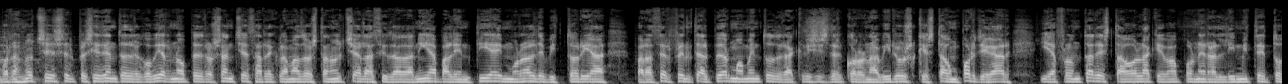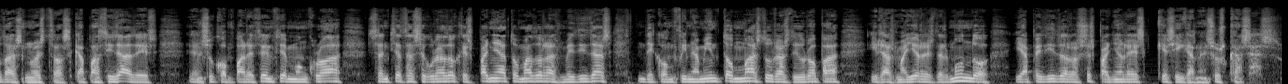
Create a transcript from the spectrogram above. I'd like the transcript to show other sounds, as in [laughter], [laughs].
Buenas noches. El presidente del Gobierno, Pedro Sánchez, ha reclamado esta noche a la ciudadanía valentía y moral de victoria para hacer frente al peor momento de la crisis del coronavirus que está aún por llegar y afrontar esta ola que va a poner al límite todas nuestras capacidades. En su comparecencia en Moncloa, Sánchez ha asegurado que España ha tomado las medidas de confinamiento más duras de Europa y las mayores del mundo y ha pedido a los españoles que sigan en sus casas.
